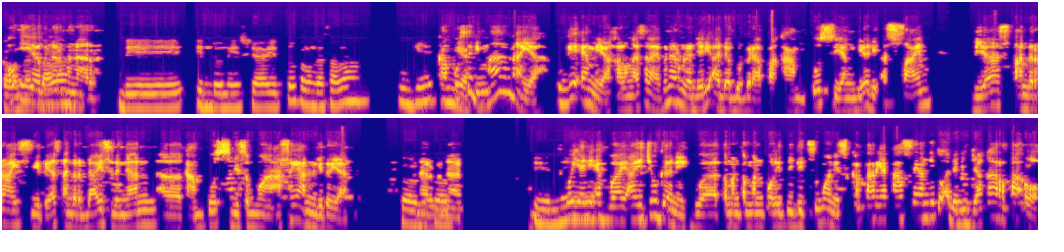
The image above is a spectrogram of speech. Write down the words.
Kalau oh iya benar-benar. Di Indonesia itu kalau nggak salah UGM kampusnya ya? di mana ya? UGM ya kalau nggak salah ya benar-benar. Jadi ada beberapa kampus yang dia di assign dia standardized gitu ya, standardized dengan uh, kampus di semua ASEAN gitu ya. Benar-benar. Ini... Oh iya ini FYI juga nih buat teman-teman politik semua nih. Sekretariat ASEAN itu ada di Jakarta loh.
